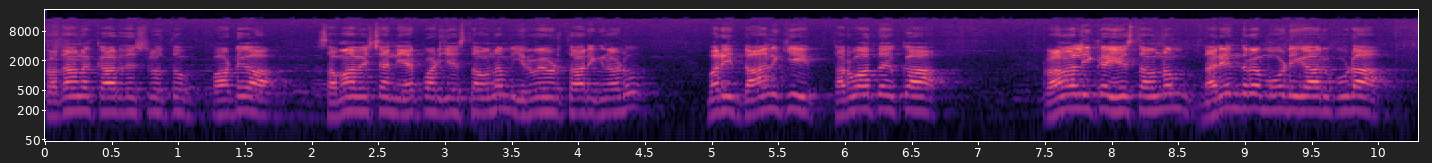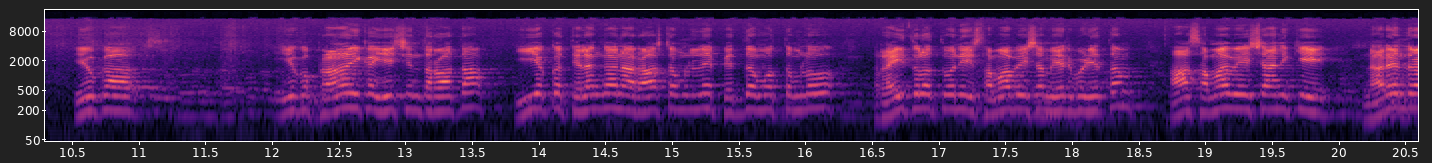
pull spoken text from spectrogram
ప్రధాన కార్యదర్శులతో పాటుగా సమావేశాన్ని ఏర్పాటు చేస్తూ ఉన్నాం. ఇరవై ఏడు తారీఖు నాడు. మరి దానికి తర్వాత యొక్క ప్రణాళిక చేస్తూ ఉన్నాం. నరేంద్ర మోడీ గారు కూడా ఈ యొక్క ఈ యొక్క ప్రణాళిక చేసిన తర్వాత ఈ యొక్క తెలంగాణ రాష్ట్రంలోనే పెద్ద మొత్తంలో రైతులతోని సమావేశం ఏర్పడిస్తాం ఆ సమావేశానికి నరేంద్ర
